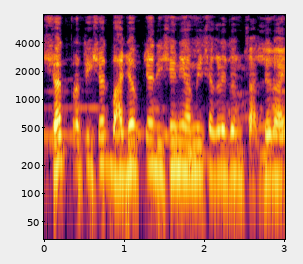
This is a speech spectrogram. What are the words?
शत प्रतिशत भाजपच्या दिशेने आम्ही सगळेजण चाललेलो आहे.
